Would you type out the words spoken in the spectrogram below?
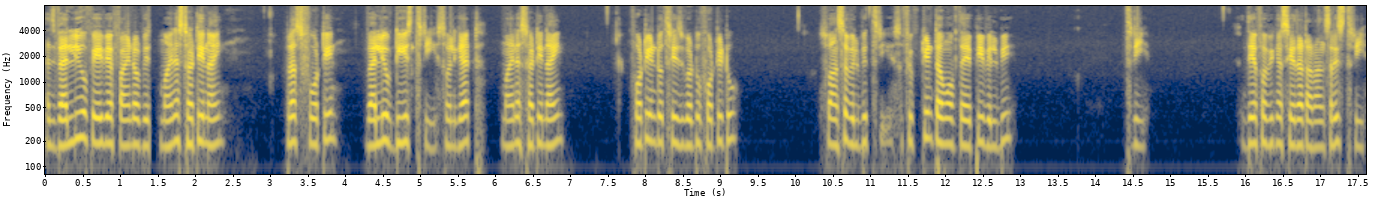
As value of a we have find out with minus 39 plus 14 value of d is 3 so we'll get minus 39 40 into 3 is equal to 42 so answer will be 3 so 15 term of the AP will be 3 so therefore we can say that our answer is 3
